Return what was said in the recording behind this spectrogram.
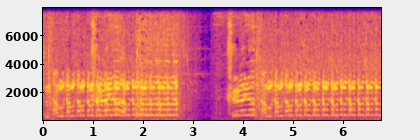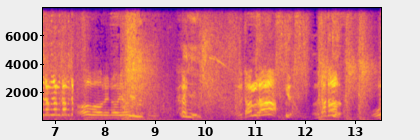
ダムダムダムダムダムダムダムダムダムダムダムダムダムダム食らいなダムダムダムダムダムダムダムダムダムダムダムダムダムダムダムダムダム哀れなやつ無駄無駄無駄だ終わ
